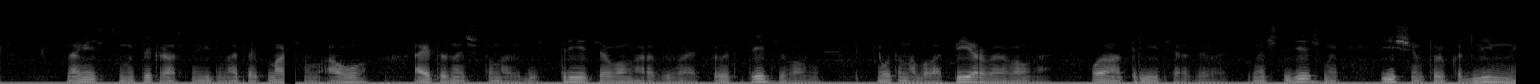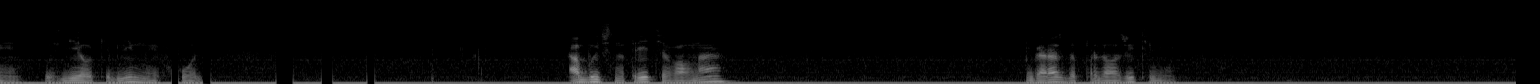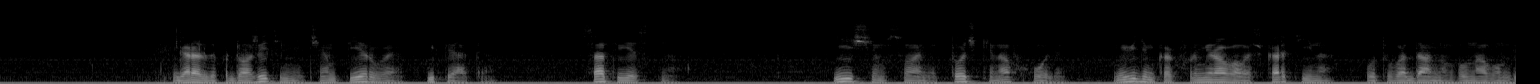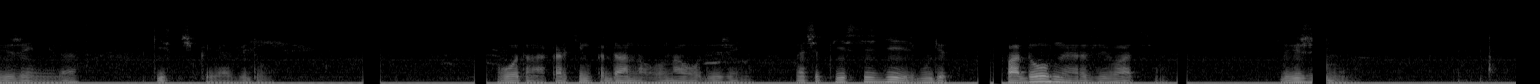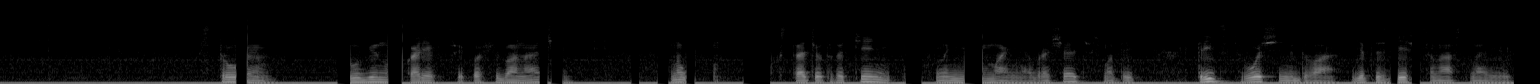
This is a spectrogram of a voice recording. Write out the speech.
На месяц мы прекрасно видим опять максимум АО. А это значит, что у нас здесь третья волна развивается. В этой третьей волне, вот она была первая волна, вот она третья развивается. Значит, здесь мы ищем только длинные сделки, длинные входы. Обычно третья волна гораздо продолжительнее гораздо продолжительнее, чем первая и пятая. Соответственно, ищем с вами точки на входы. Мы видим, как формировалась картина вот в данном волновом движении, да, кисточка я введу. Вот она, картинка данного волнового движения. Значит, если здесь будет подобное развиваться движение, строим глубину коррекции по Фибоначчи. Ну, кстати, вот эта тень, на нее внимание обращайте, смотрите. 38,2. Где-то здесь цена остановилась.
